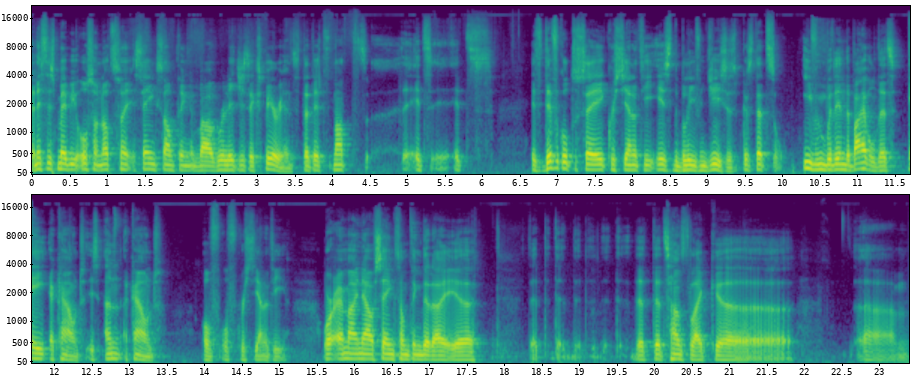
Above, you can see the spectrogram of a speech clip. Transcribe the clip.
And is this maybe also not say, saying something about religious experience that it's not, it's it's it's difficult to say Christianity is the belief in Jesus because that's even within the Bible that's a account is an account of of Christianity, or am I now saying something that I uh, that, that, that that that sounds like. Uh, um,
